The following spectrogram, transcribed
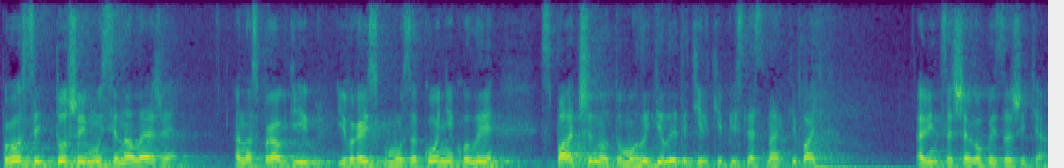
просить то, що йому сі належить. А насправді в єврейському законі, коли спадщину, то могли ділити тільки після смерті батька. А він це ще робить за життя.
